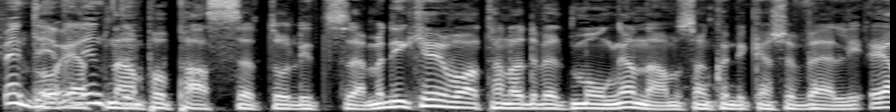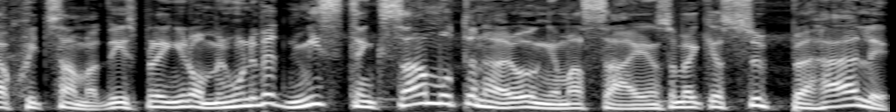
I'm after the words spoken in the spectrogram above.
Men det är och ett inte- namn på passet och lite sådär. Men det kan ju vara att han hade väldigt många namn så han kunde kanske välja. Ja, skitsamma, det spelar ingen roll. Men hon är väldigt misstänksam mot den här unga Masaien som verkar superhärlig.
